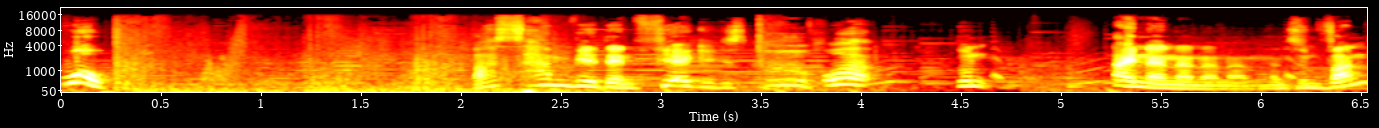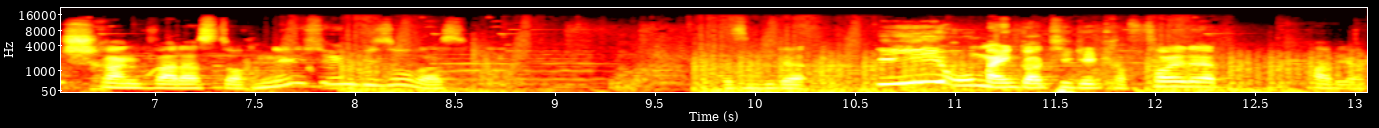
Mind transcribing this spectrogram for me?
Wow. Was haben wir denn? Viereckiges... Oh, so ein... Nein, nein, nein, nein, nein. So ein Wandschrank war das doch nicht. Irgendwie sowas. Da sind wieder... Ih, oh mein Gott, hier geht gerade voll der Party ab.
